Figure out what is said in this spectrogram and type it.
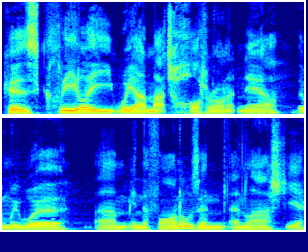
Because clearly we are much hotter on it now than we were um, in the finals and, and last year.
